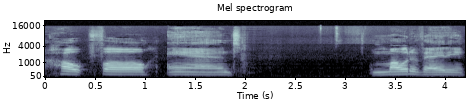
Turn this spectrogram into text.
hopeful and motivating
